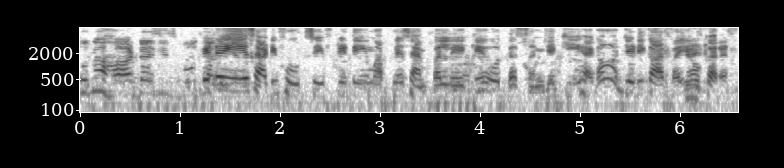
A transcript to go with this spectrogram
ਉਹਦਾ ਹਾਰਟ ਡਿਜ਼ੀਜ਼ ਬਹੁਤ ਬੇਟੇ ਇਹ ਸਾਡੀ ਫੂਡ ਸੇਫਟੀ ਟੀਮ ਆਪਣੇ ਸੈਂਪਲ ਲੈ ਕੇ ਉਹ ਦੱਸਣਗੇ ਕੀ ਹੈਗਾ ਔਰ ਜਿਹੜੀ ਕਾਰਵਾਈ ਉਹ ਕਰਨਗੇ।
